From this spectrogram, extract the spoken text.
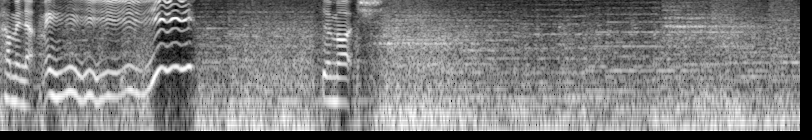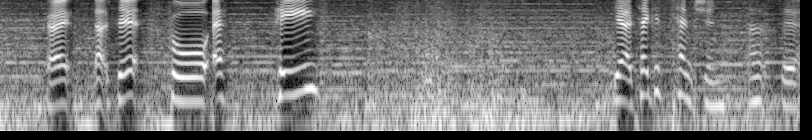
coming at me so much. Okay, that's it for FP. Yeah, take his attention. That's it.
